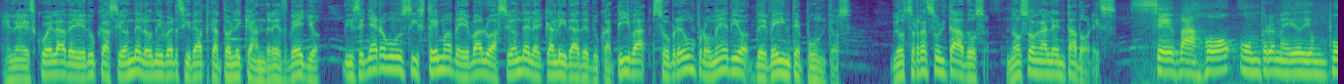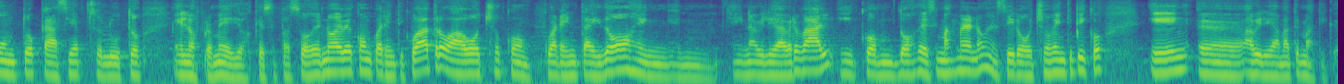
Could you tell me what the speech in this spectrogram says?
En la Escuela de Educación de la Universidad Católica Andrés Bello, diseñaron un sistema de evaluación de la calidad educativa sobre un promedio de 20 puntos. Los resultados no son alentadores. Se bajó un promedio de un punto casi absoluto en los promedios, que se pasó de 9,44 a 8,42 en, en, en habilidad verbal y con dos décimas menos, es decir, 8,20 y pico en eh, habilidad matemática,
